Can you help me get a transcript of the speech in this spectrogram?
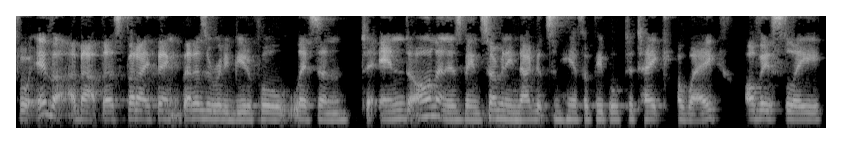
forever about this, but I think that is a really beautiful lesson to end on. And there's been so many nuggets in here for people to take away. Obviously,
